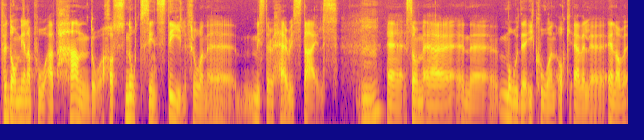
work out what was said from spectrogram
för de menar på att han då har snott sin stil från eh, Mr Harry Styles. Mm. Eh, som är en eh, modeikon och är väl eh, en av eh,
